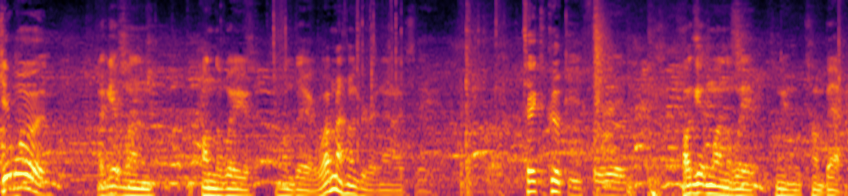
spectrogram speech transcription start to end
Get one. I'll get one on the way on there. Well, I'm not hungry right now. I just ate. Take a cookie for uh, I'll get one on the way when we come back.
